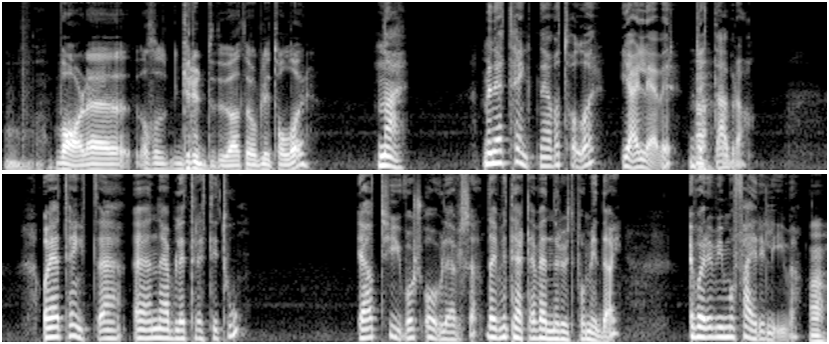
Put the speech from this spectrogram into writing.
Var det Altså, grudde du deg til å bli tolv år? Nei. Men jeg tenkte når jeg var 12 år jeg lever. Dette er bra. Og jeg tenkte eh, når jeg ble 32 Jeg har 20 års overlevelse. Da inviterte jeg venner ut på middag. Jeg bare, Vi må feire livet. Ja.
